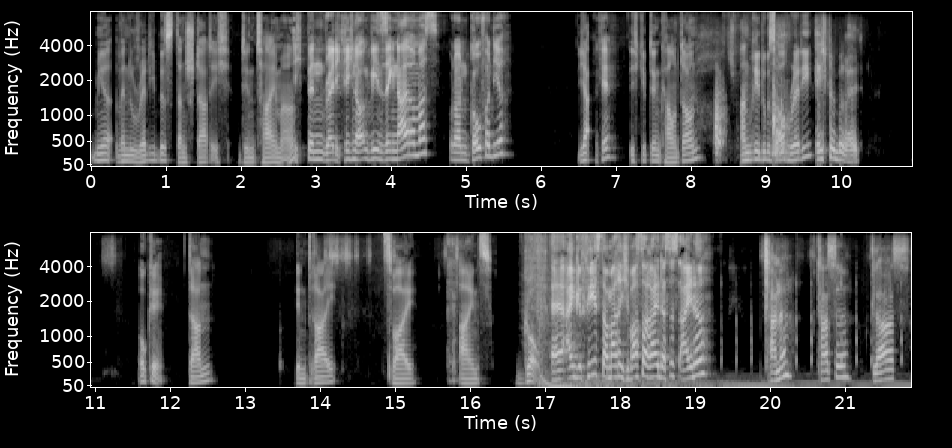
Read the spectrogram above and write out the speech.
mir, wenn du ready bist, dann starte ich den Timer. ich bin ready. Krieg ich noch irgendwie ein Signal oder was? Oder ein Go von dir? Ja. Okay. Ich gebe dir einen Countdown. André, du bist auch ready? Ich bin bereit. Okay, dann in 3, 2, 1, go. Äh, ein Gefäß, da mache ich Wasser rein. Das ist eine. Kanne, Tasse, Glas,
